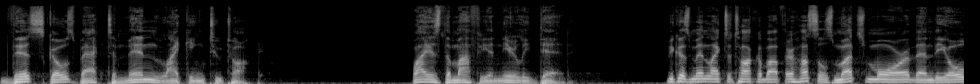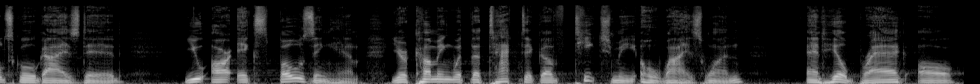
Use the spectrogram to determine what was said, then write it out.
This goes back to men liking to talk. Why is the mafia nearly dead? Because men like to talk about their hustles much more than the old school guys did. You are exposing him. You're coming with the tactic of teach me, O wise one, and he'll brag all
